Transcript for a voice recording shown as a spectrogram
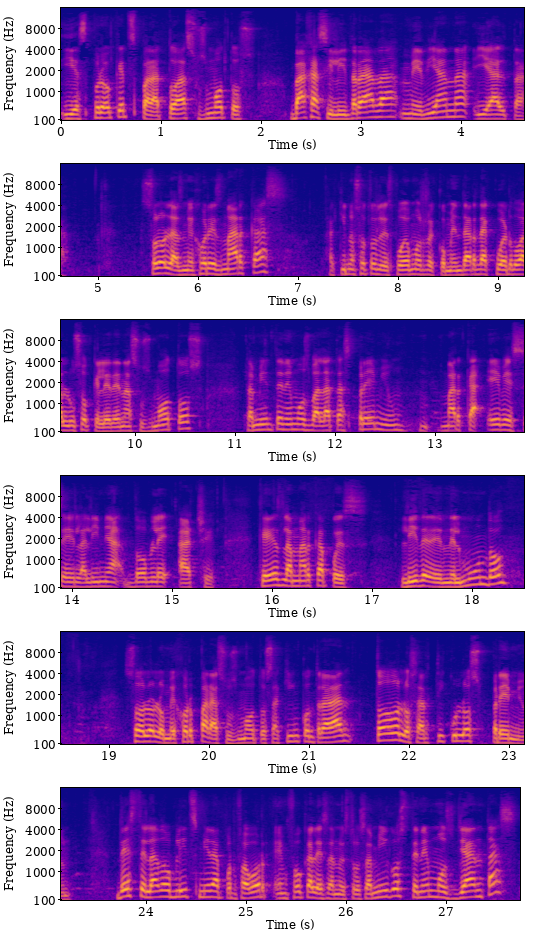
y sprockets para todas sus motos. Baja cilindrada, mediana y alta. Solo las mejores marcas Aquí nosotros les podemos recomendar de acuerdo al uso que le den a sus motos. También tenemos balatas premium, marca EBC, la línea H, que es la marca pues líder en el mundo. Solo lo mejor para sus motos. Aquí encontrarán todos los artículos premium. De este lado, Blitz, mira por favor, enfócales a nuestros amigos. Tenemos llantas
